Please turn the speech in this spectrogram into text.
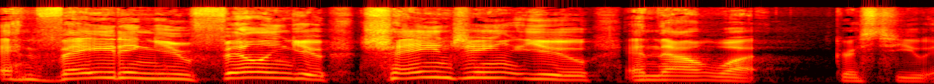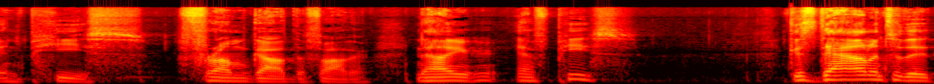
invading you, filling you, changing you. And now what? Grace to you in peace from God the Father. Now you have peace. Because down into the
